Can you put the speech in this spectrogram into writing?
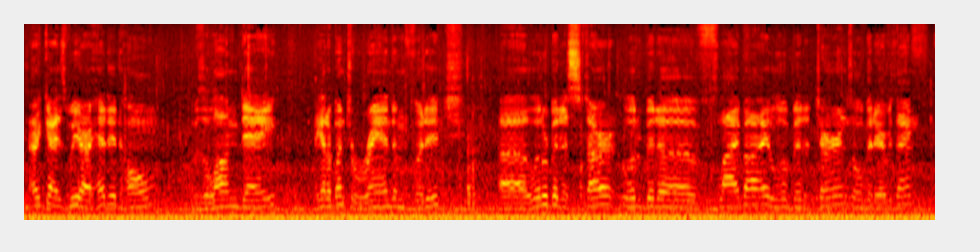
All right, guys, we are headed home. It was a long day. I got a bunch of random footage. Uh, a little bit of start, a little bit of flyby, a little bit of turns, a little bit of everything.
